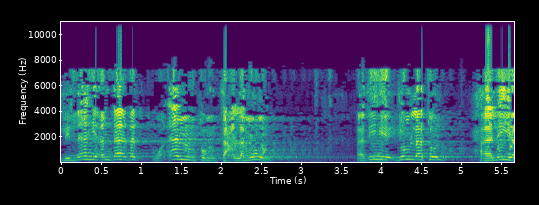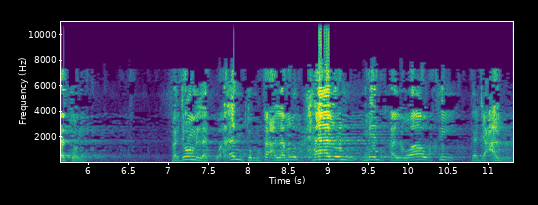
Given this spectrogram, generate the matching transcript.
لله أندادا وأنتم تعلمون. هذه جملة حالية. فجملة وأنتم تعلمون حال من الواو في تجعلوا.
